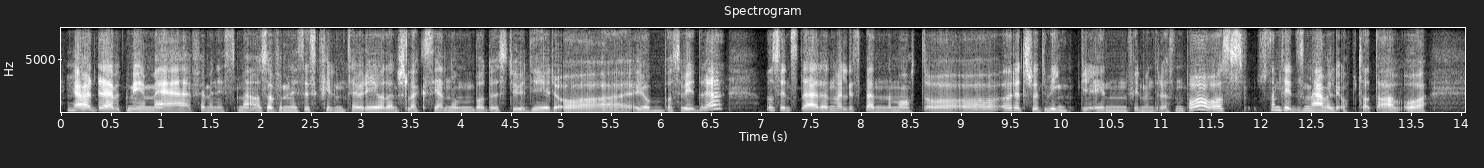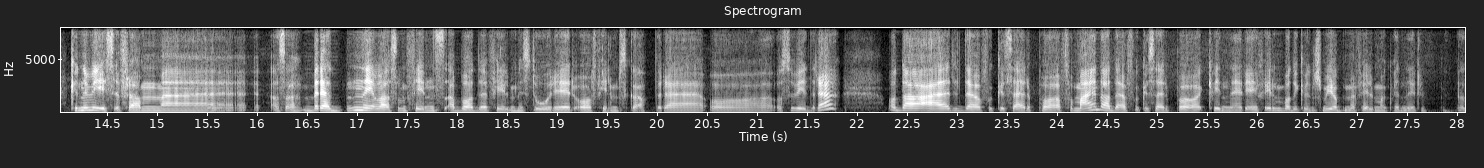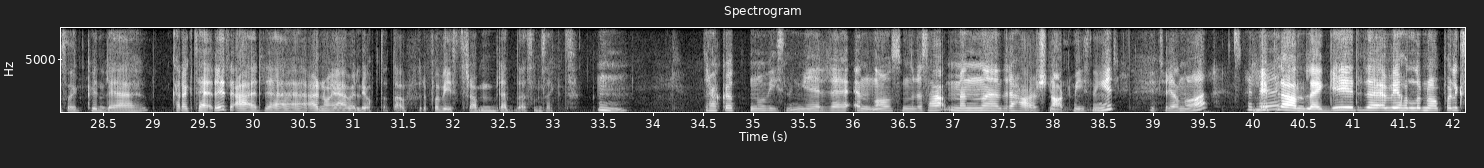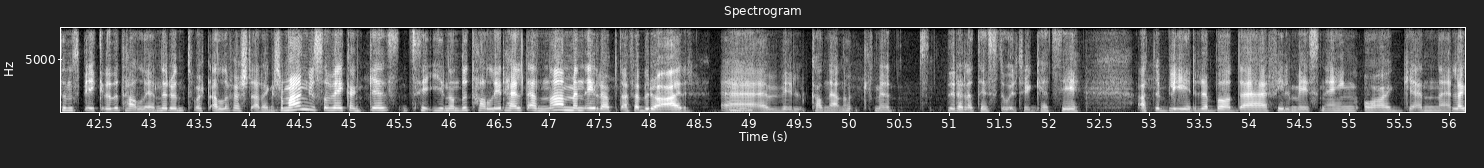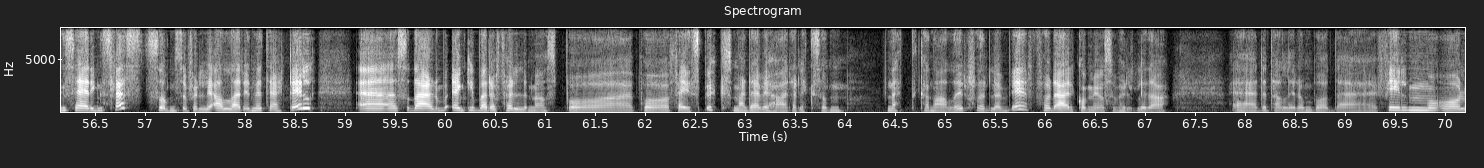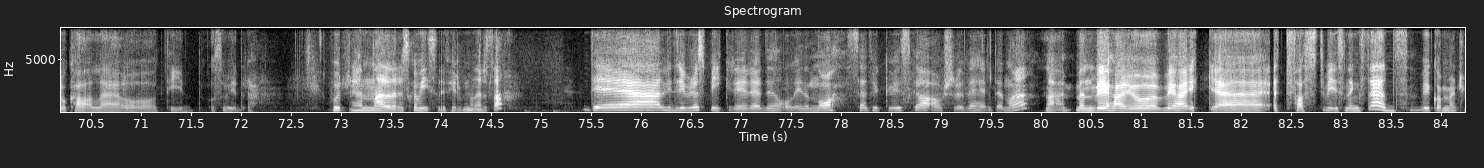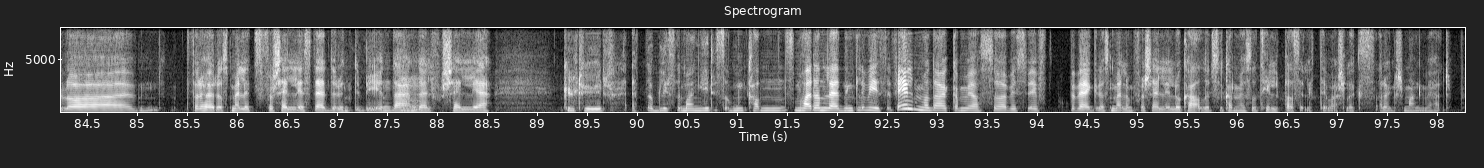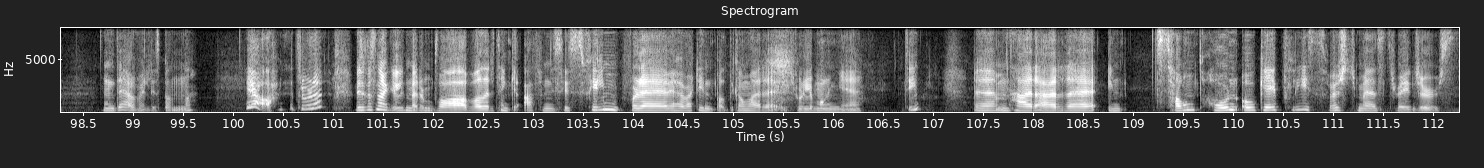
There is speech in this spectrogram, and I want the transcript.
Jeg har drevet mye med feminisme, altså feministisk filmteori og den slags gjennom både studier og jobb osv. Og, så og syns det er en veldig spennende måte å, å, å rett og slett vinkle inn filminteressen på. Og samtidig som jeg er veldig opptatt av å kunne vise fram eh, altså bredden i hva som fins av både filmhistorier og filmskapere og osv. Og da er det å fokusere på, for meg, da, det å fokusere på kvinner i film, både kvinner som jobber med film og kvinner, altså kvinnelige karakterer, er, eh, er noe jeg er veldig opptatt av for å få vist fram bredde, som sagt. Mm. Dere har ikke hatt noen visninger eh, ennå, som dere sa, men eh, dere har snart visninger utover januar? Vi planlegger, eh, vi holder nå på å liksom spikre detaljene rundt vårt aller første arrangement, så vi kan ikke gi noen detaljer helt ennå, men i løpet av februar eh, vil, kan jeg nok med relativt stor trygghet si at det blir både filmvisning og en lanseringsfest, som selvfølgelig alle er invitert til. Eh, så da er det egentlig bare å følge med oss på, på Facebook, som er det vi har av liksom nettkanaler foreløpig, for der kommer jo selvfølgelig da eh, detaljer om både film og lokale og tid osv. Hvor hen er det dere skal vise de filmene deres, da? Det, vi driver og spikrer detaljene nå, så jeg tror ikke vi skal avsløre det helt ennå. Nei, men vi har jo vi har ikke et fast visningssted. Vi kommer til å forhøre oss med litt forskjellige steder rundt i byen. Det er en del forskjellige kulturetablissementer som, kan, som har anledning til å vise film. Og da kan vi også, hvis vi beveger oss mellom forskjellige lokaler, så kan vi også tilpasse litt til hva slags arrangement vi har. Det er jo veldig spennende. Ja, jeg tror det. Vi skal snakke litt mer om hva, hva dere tenker er feministisk film. For det, vi har vært inne på at det kan være utrolig mange ting. Um, her er uh, in Sound Horn OK Please først med Strangers.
